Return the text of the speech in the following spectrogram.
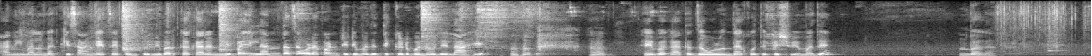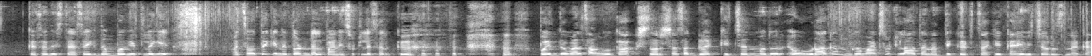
आणि मला नक्की सांगायचं आहे पण तुम्ही बरं का कारण मी पहिल्यांदाच एवढ्या क्वांटिटीमध्ये तिखट बनवलेलं आहे. हां हे बघा आता जवळून दाखवते पिशवीमध्ये. बघा कसं दिसतं असं एकदम बघितलं की असं होतं की नाही तोंडाला पाणी सुटल्यासारखं. पण तुम्हाला सांगू का अक्षरशः सगळ्या किचनमधून एवढा घमघमाट सुटला होता ना तिखटचा की काही विचारूच नका.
